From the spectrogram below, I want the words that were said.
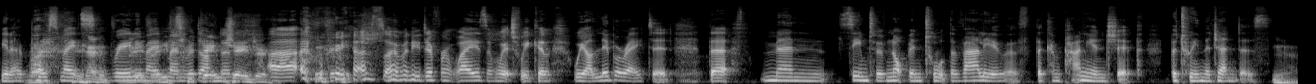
You know, Postmates Yeah, really amazing. made men It's a game redundant. changer. Uh, we have so many different ways in which we can we are liberated that men seem to have not been taught the value of the companionship between the genders Yeah.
